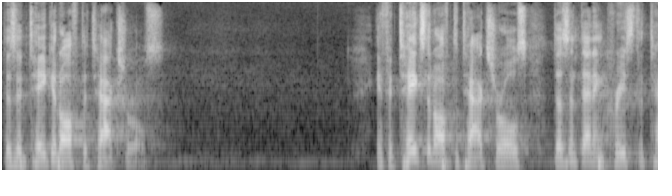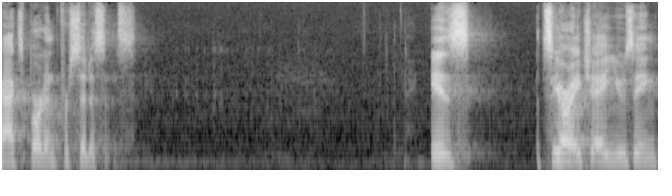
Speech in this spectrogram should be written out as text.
does it take it off the tax rolls? If it takes it off the tax rolls, doesn't that increase the tax burden for citizens? Is CRHA using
